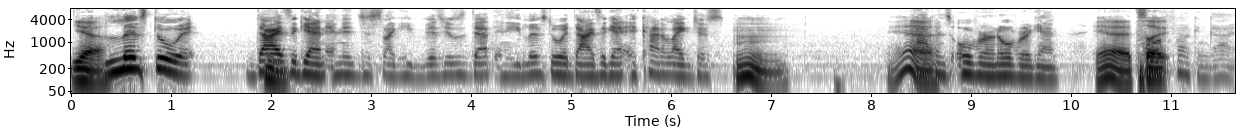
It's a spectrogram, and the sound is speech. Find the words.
Yeah. lives through it, dies Hmm. again, and it's just like he visuals death and he lives through it, dies again. It kind of like just Yeah. happens over and over again. Yeah. It's Poor like fucking guy.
